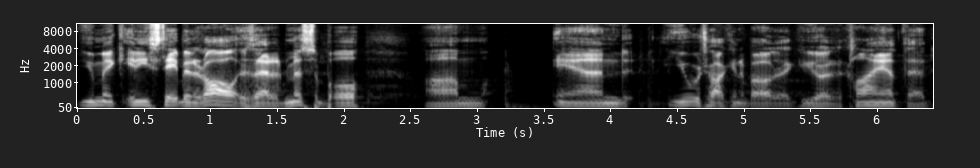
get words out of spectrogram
you make any statement at all is that admissible. Um, and you were talking about like you had a client that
